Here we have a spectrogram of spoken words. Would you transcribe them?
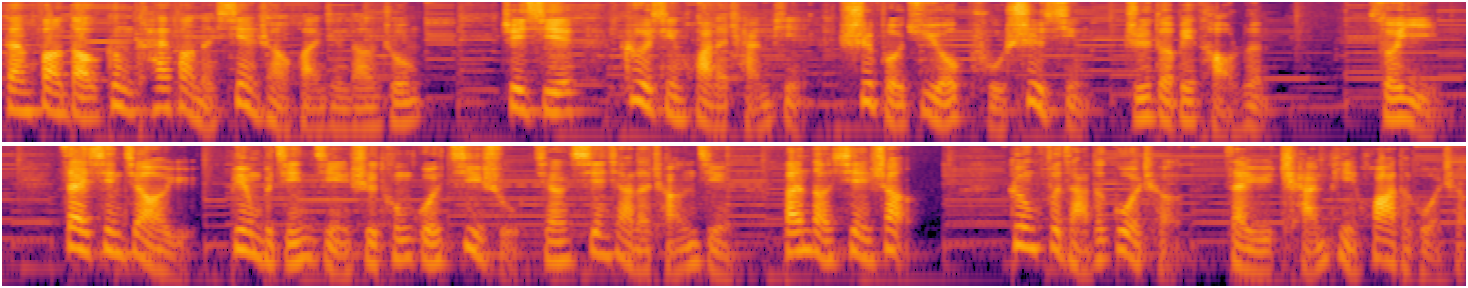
但放到更开放的线上环境当中，这些个性化的产品是否具有普适性，值得被讨论。所以，在线教育并不仅仅是通过技术将线下的场景搬到线上，更复杂的过程在于产品化的过程。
